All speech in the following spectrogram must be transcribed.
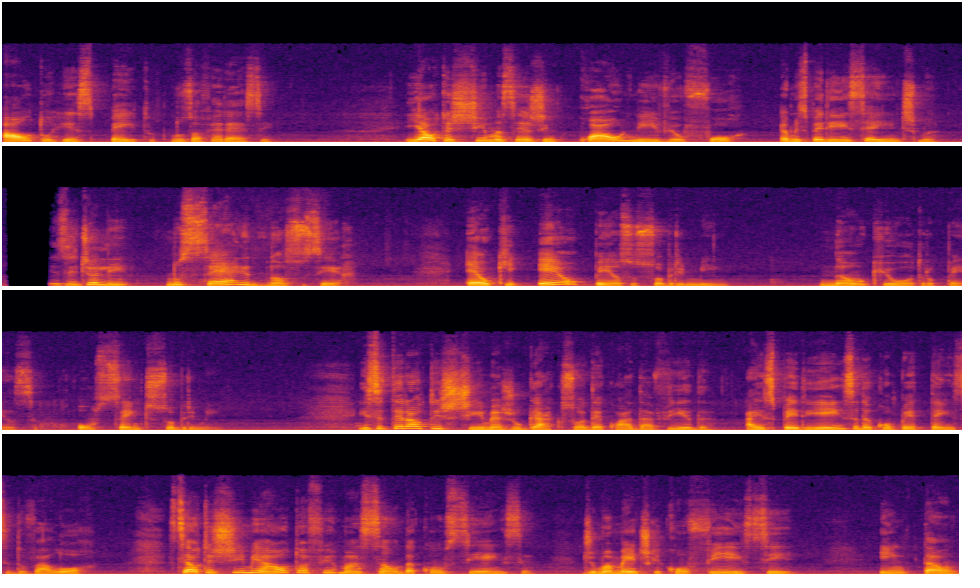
autorrespeito nos oferecem. E autoestima, seja em qual nível for, é uma experiência íntima. Reside ali, no cerne do nosso ser. É o que eu penso sobre mim, não o que o outro pensa ou sente sobre mim. E se ter autoestima é julgar que sou adequada à vida, à experiência da competência e do valor, se autoestima é a autoafirmação da consciência, de uma mente que confia em si, então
